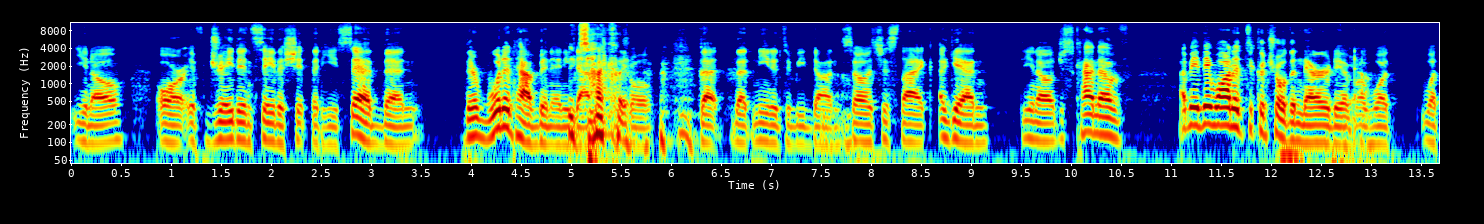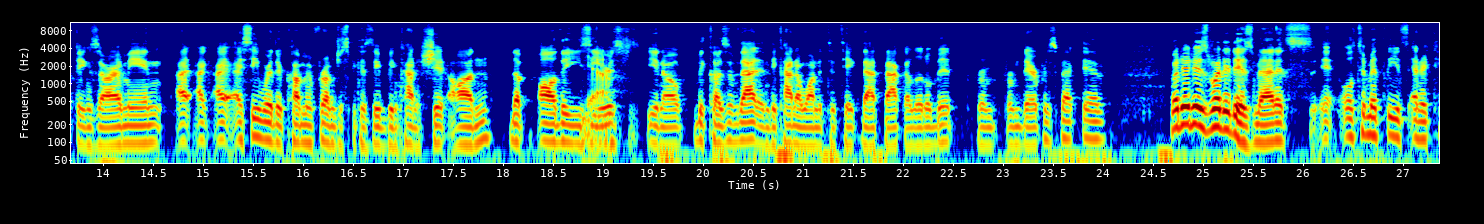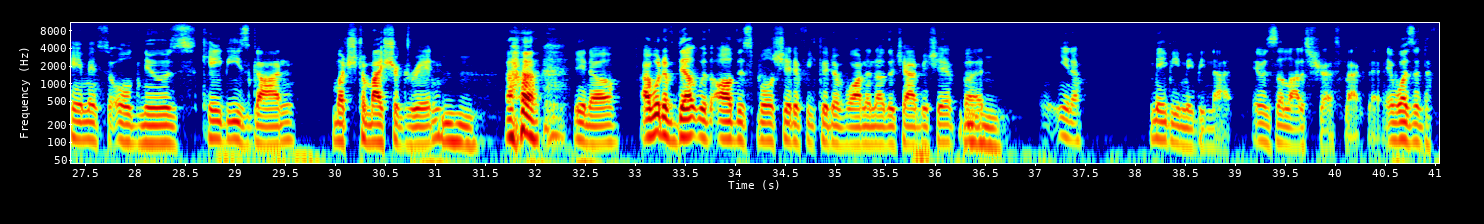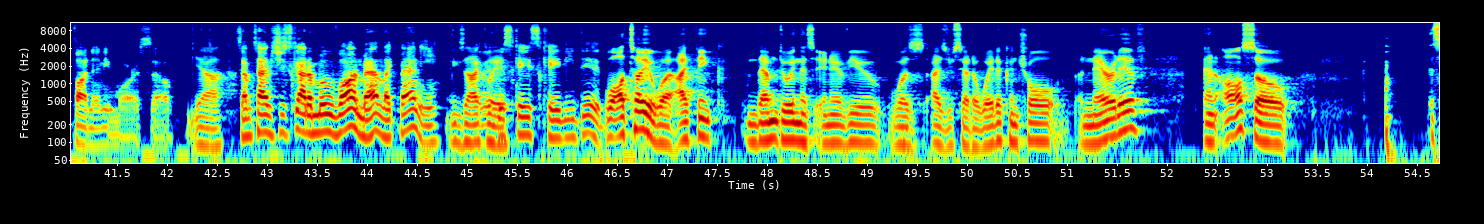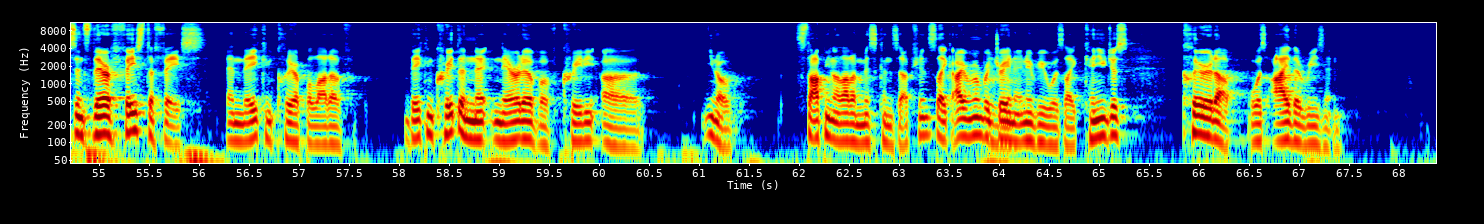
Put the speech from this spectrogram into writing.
you know, or if Dre didn't say the shit that he said, then there wouldn't have been any damage Exactly. control that that needed to be done. So it's just like again, you know, just kind of. I mean, they wanted to control the narrative Yeah. of what what things are. I mean, I, I I see where they're coming from, just because they've been kind of shit on the all these Yeah. years, you know, because of that, and they kind of wanted to take that back a little bit from from their perspective. But it is what it is, man. It's it, ultimately it's entertainment. It's old news. KD's gone, much to my chagrin. Mm-hmm. you know, I would have dealt with all this bullshit if we could have won another championship, but you know, maybe maybe not. It was a lot of stress back then. It wasn't fun anymore. So Yeah. sometimes you just got to move on, man. Like Manny. And Exactly. in this case, KD did. Well, I'll tell you what. I think them doing this interview was, as you said, a way to control a narrative, and also since they're face to face and they can clear up a lot of, they can create the na- narrative of creating, uh, you know, stopping a lot of misconceptions. Like I remember Dre in an interview was like, "Can you just clear it up? Was I the reason?"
